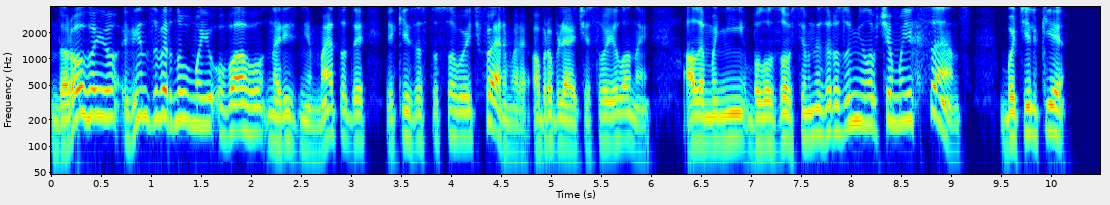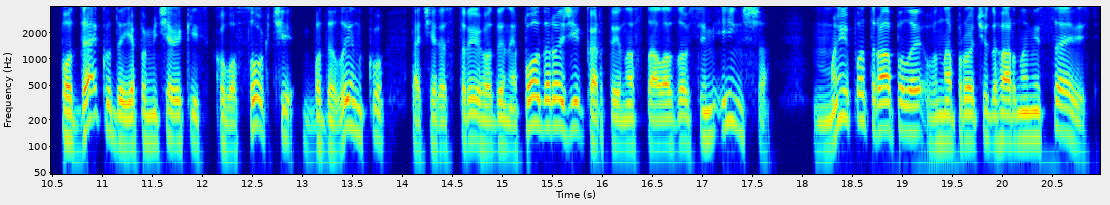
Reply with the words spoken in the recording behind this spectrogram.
Дорогою він звернув мою увагу на різні методи, які застосовують фермери, обробляючи свої лани, але мені було зовсім незрозуміло, в чому їх сенс, бо тільки подекуди я помічав якийсь колосок чи боделинку, та через три години подорожі картина стала зовсім інша. Ми потрапили в напрочуд гарну місцевість.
